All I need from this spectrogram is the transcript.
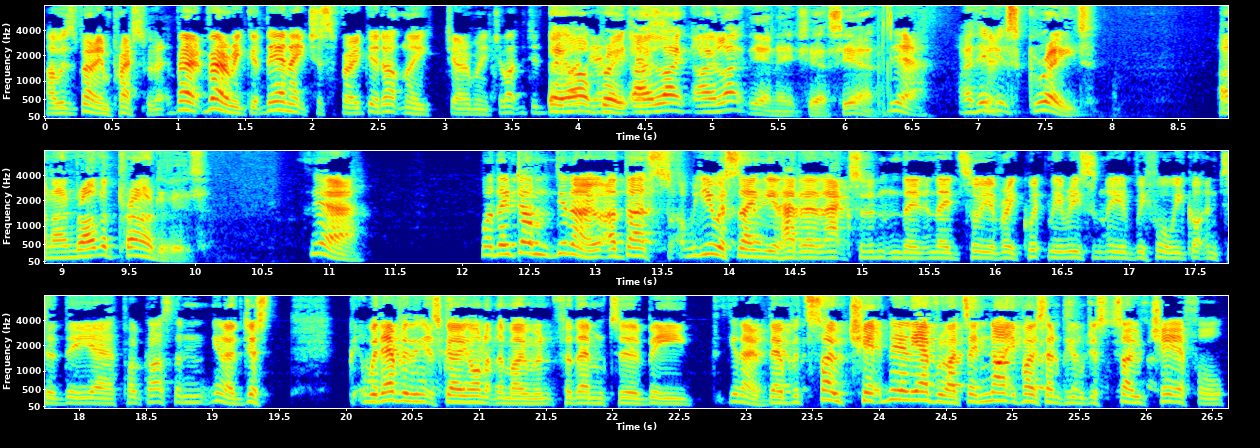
I was very impressed with it. Very, very good. The NHS are very good, aren't they, Jeremy? Do you like? do you They like are the great. I like I like the NHS. Yeah, Yeah, I think Good. it's great, and I'm rather proud of it. Yeah. Well, they've done. You know, uh, that's you were saying you'd had an accident, and they and they saw you very quickly recently before we got into the uh, podcast, and you know, just with everything that's going on at the moment, for them to be, you know, they were so cheer. Nearly everyone, I'd say, ninety five percent of people, just so cheerful,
